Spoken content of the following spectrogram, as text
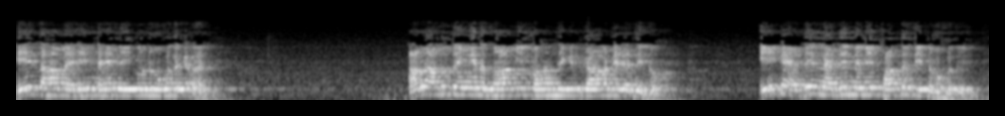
ඒ ධර්ම ඇහෙන්න ඇහෙන්න ඒගොල්ලෝ මොකද කරන්නේ? අර අලුතෙන් එන ස්වාමීන් වහන්සේගෙත් ගාවට ඇදෙනවා. ඒක ඇදෙන්න ඇදෙන්න මේ පද්ධතියට මොකද වෙන්නේ?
